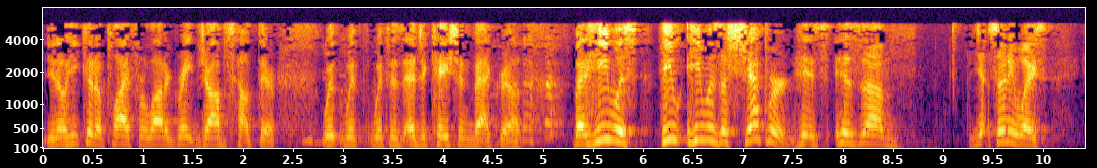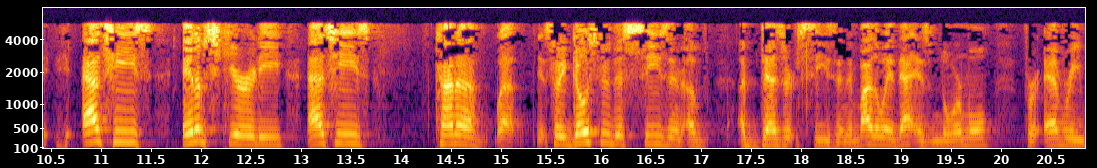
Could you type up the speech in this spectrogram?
You know, he could apply for a lot of great jobs out there with, with, with his education background. But he was, he, he was a shepherd. His, his, um, so, anyways, as he's in obscurity, as he's kind of, well, so he goes through this season of a desert season. And by the way, that is normal for every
